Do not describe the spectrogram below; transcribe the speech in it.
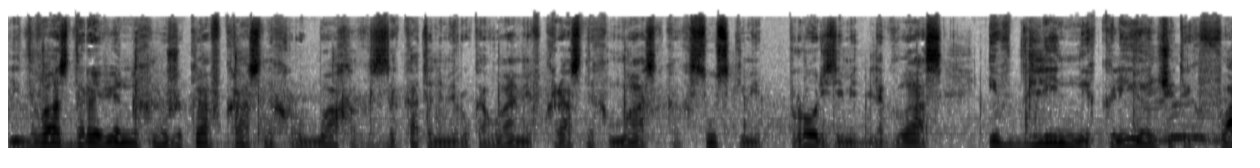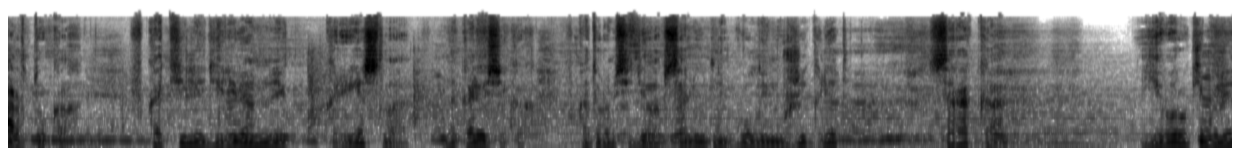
и два здоровенных мужика в красных рубахах с закатанными рукавами, в красных масках с узкими прорезями для глаз и в длинных клеенчатых фартуках вкатили деревянное кресло на колесиках, в котором сидел абсолютно голый мужик лет сорока. Его руки были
